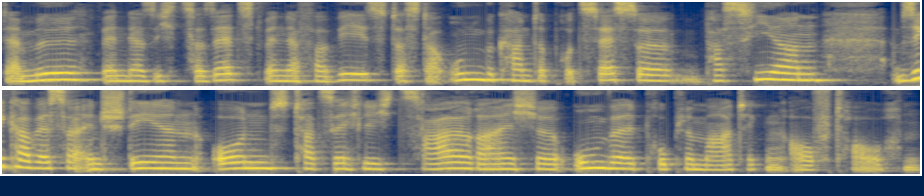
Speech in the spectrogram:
der Müll, wenn der sich zersetzt, wenn der verwest, dass da unbekannte Prozesse passieren, Sickerwässer entstehen und tatsächlich zahlreiche Umweltproblematiken auftauchen.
